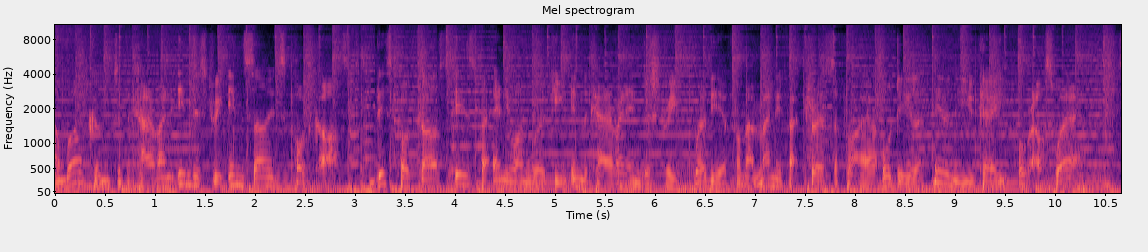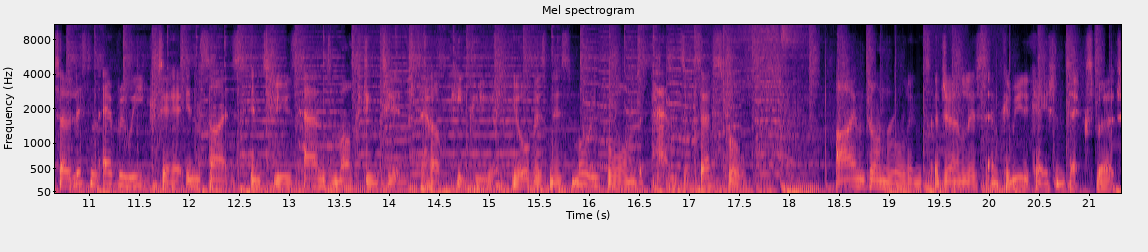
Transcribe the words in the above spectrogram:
and welcome to the Caravan Industry Insights podcast. This podcast is for anyone working in the caravan industry, whether you're from a manufacturer, supplier, or dealer here in the UK or elsewhere. So listen every week to hear insights, interviews, and marketing tips to help keep you and your business more informed and successful. I'm John Rawlings, a journalist and communications expert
